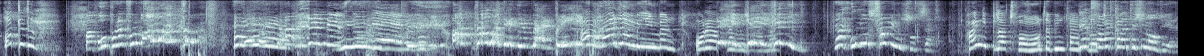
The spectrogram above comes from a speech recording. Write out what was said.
Atladım. Bak o platformu ama attım. dedim size. Atlama dedim ben. Beynim Ama nereden bileyim ben oraya atlamayacağımı? dedim. Yani umursamıyorsun sen. Hangi platform? Orada bin tane Direkt platform. Samet Karataş'ın olduğu yere.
